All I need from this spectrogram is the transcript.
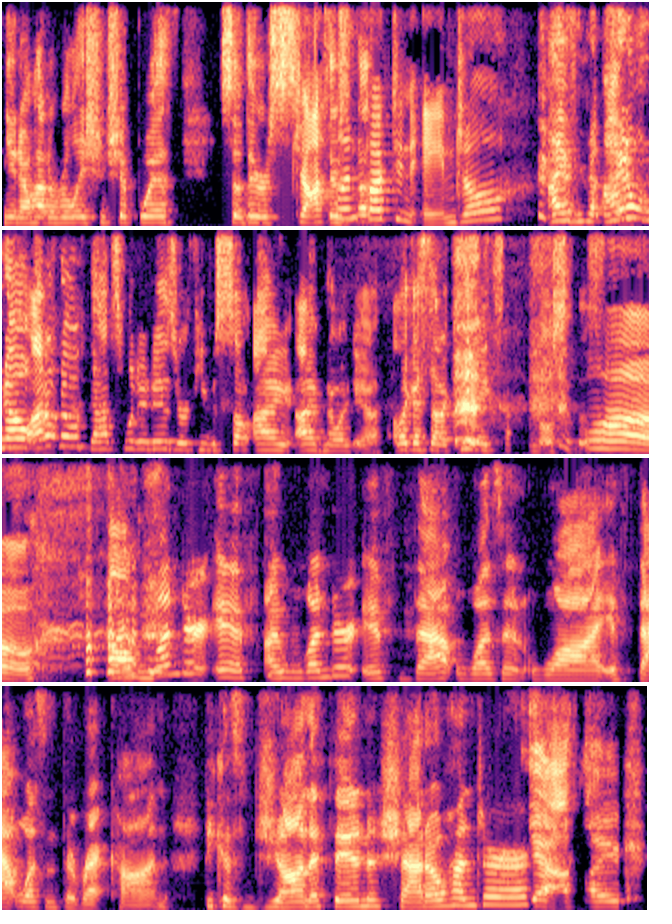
you know, had a relationship with. So there's Jocelyn there's no- fucked an angel. I have no, I don't know. I don't know if that's what it is or if he was some. I I have no idea. Like I said, I couldn't make sense of most of this. Whoa. I Um, wonder if I wonder if that wasn't why if that wasn't the retcon because Jonathan Shadowhunter yeah, like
